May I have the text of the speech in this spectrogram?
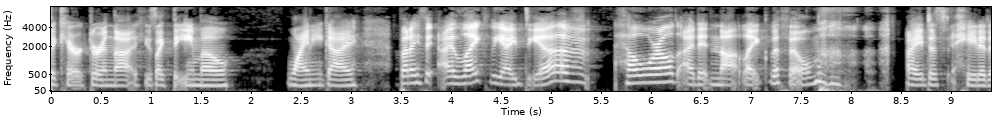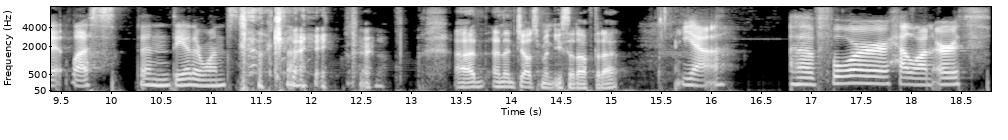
the character in that. He's like the emo, whiny guy. But I think I like the idea of Hell World. I did not like the film. I just hated it less than the other ones. Okay, fair enough. Uh, and then Judgment, you said after that. Yeah. Uh, four, Hell on Earth.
